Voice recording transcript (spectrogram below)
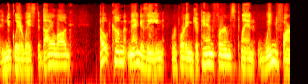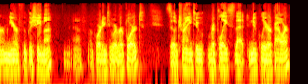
nuclear waste dialogue. Outcome magazine reporting Japan firms plan wind farm near Fukushima, uh, according to a report. So trying to replace that nuclear power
